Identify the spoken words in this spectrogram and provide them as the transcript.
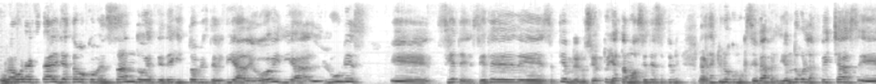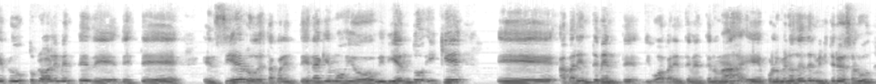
Hola, hola, ¿qué tal? Ya estamos comenzando este DX Topics del día de hoy, día lunes 7, eh, 7 de septiembre, ¿no es cierto? Ya estamos a 7 de septiembre. La verdad es que uno como que se va perdiendo con las fechas, eh, producto probablemente de, este encierro, de esta cuarentena que hemos ido viviendo y que eh, aparentemente, digo aparentemente nomás, por lo menos desde el Ministerio de Salud,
